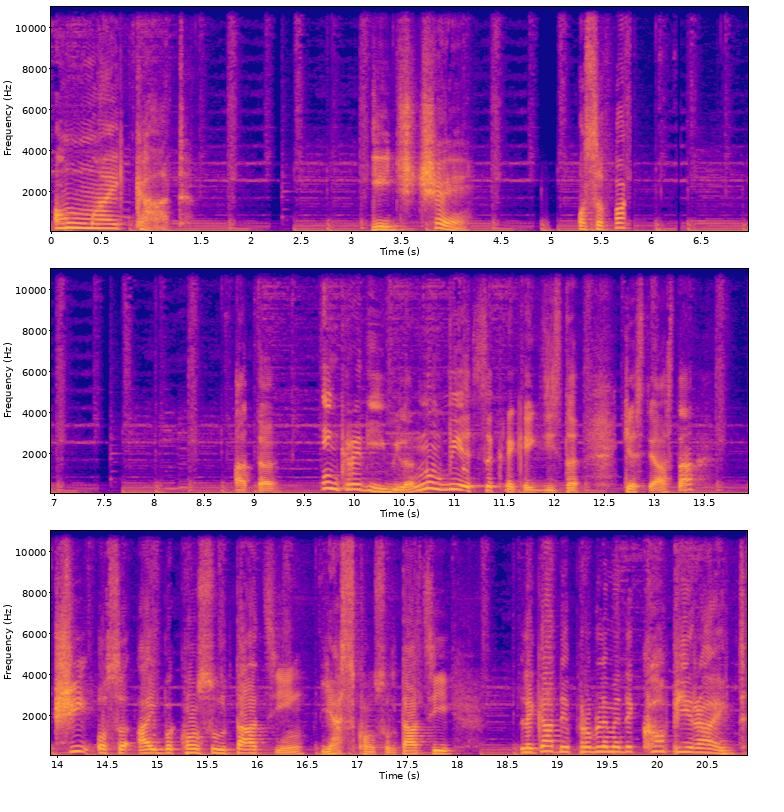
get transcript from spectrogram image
Oh my god! Ghici ce? O să fac dată incredibilă, nu vie să cred că există chestia asta și o să aibă consultații, yes, consultații legate de probleme de copyright.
